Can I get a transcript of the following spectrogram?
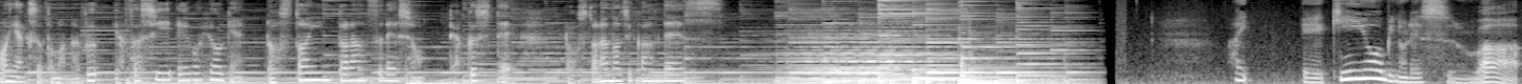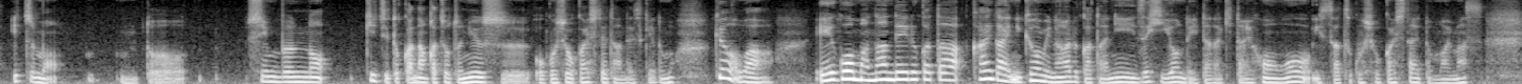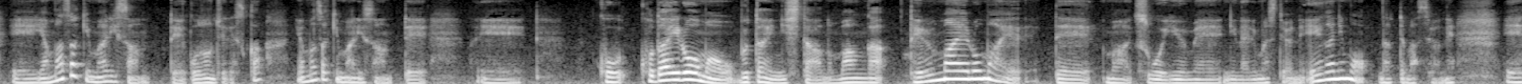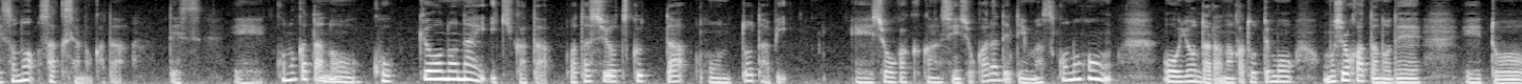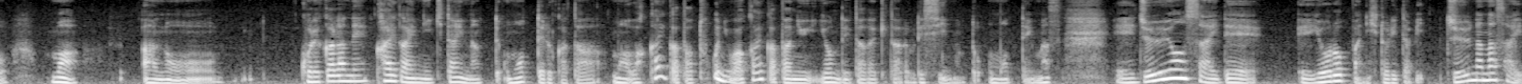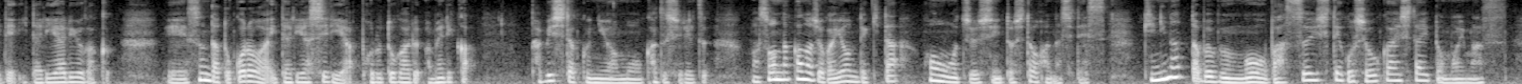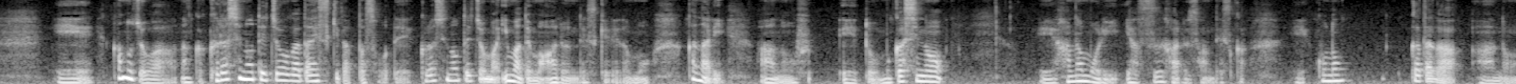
翻訳者と学ぶ優しい英語表現ロストイントランスレーション略してロストラの時間です。はい、えー金曜日のレッスンはいつも、うん、と新聞の記事とかなんかちょっとニュースをご紹介してたんですけれども今日は英語を学んでいる方海外に興味のある方にぜひ読んでいただきたい本を一冊ご紹介したいと思います、えー山崎まりさんってご存知ですか？山崎まりさんって、えーこ古代ローマを舞台にしたあの漫画「テルマエ・ロマエ」で、まあ、すごい有名になりましたよね。映画にもなってますよね、えーその作者の方です、えーこの方の「国境のない生き方私を作った本と旅」えー小学館新書から出ています。この本を読んだらなんかとっても面白かったのでえっ、とまああのこれからね海外に行きたいなって思ってる方、まあ、若い方特に若い方に読んでいただけたら嬉しいなと思っています、えー14歳で、えーヨーロッパに一人旅17歳でイタリア留学、えー住んだところはイタリアシリアポルトガルアメリカ。旅した国はもう数知れず、まあ、そんな彼女が読んできた本を中心としたお話です。気になった部分を抜粋してご紹介したいと思います。えー彼女はなんか暮らしの手帳が大好きだったそうで暮らしの手帳、まあ、今でもあるんですけれどもかなりあの、えー、と昔の、えー花森康晴さんですか、えーこの方があの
